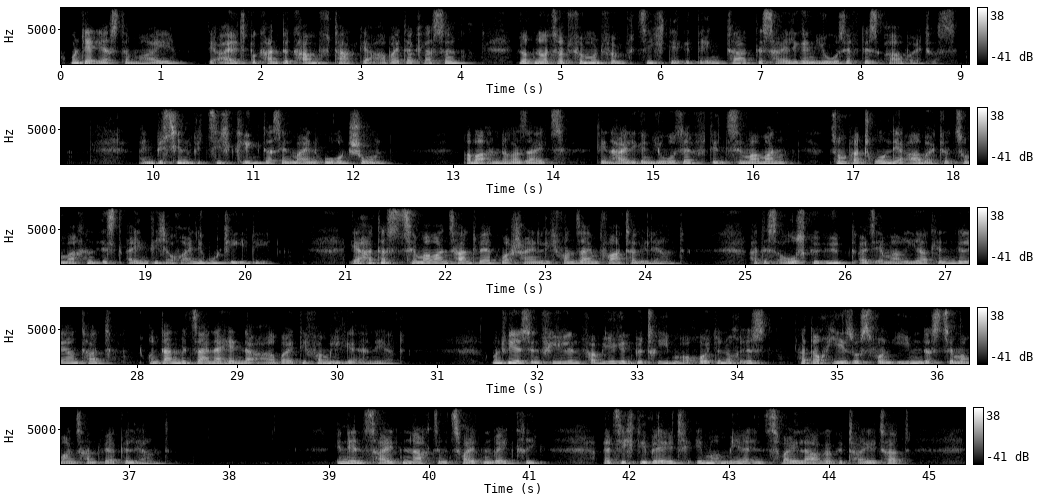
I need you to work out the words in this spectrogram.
und der 1. Mai, der altbekannte Kampftag der Arbeiterklasse, wird 1955 der Gedenktag des heiligen Josef des Arbeiters. Ein bisschen witzig klingt das in meinen Ohren schon. Aber andererseits, den heiligen Josef, den Zimmermann, zum Patron der Arbeiter zu machen, ist eigentlich auch eine gute Idee. Er hat das Zimmermannshandwerk wahrscheinlich von seinem Vater gelernt, hat es ausgeübt, als er Maria kennengelernt hat und dann mit seiner Hände Arbeit die Familie ernährt. Und wie es in vielen Familienbetrieben auch heute noch ist, hat auch Jesus von ihm das Zimmermannshandwerk gelernt. In den Zeiten nach dem Zweiten Weltkrieg als sich die Welt immer mehr in zwei Lager geteilt hat,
